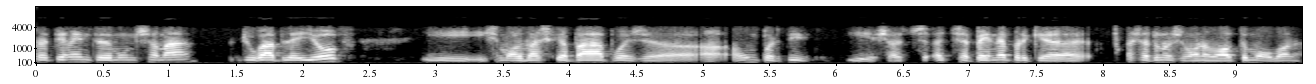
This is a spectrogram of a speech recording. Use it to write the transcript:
pràcticament damunt sa mà, jugar a play-off, i, i se me'l va escapar pues, a, a un partit. I això és la pena perquè ha estat una segona volta molt bona.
